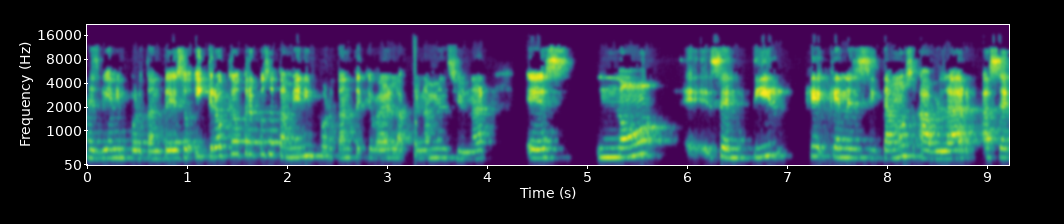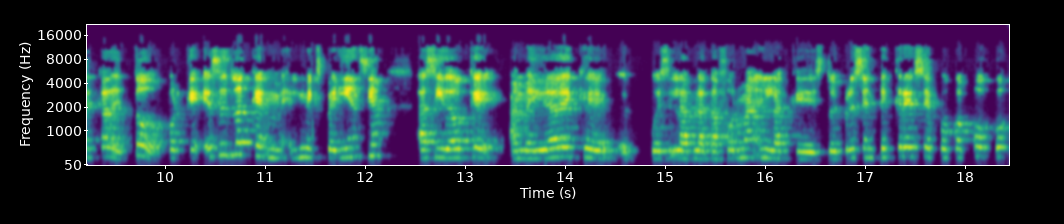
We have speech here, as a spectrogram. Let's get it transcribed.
es bien importante eso. Y creo que otra cosa también importante que vale la pena mencionar es no eh, sentir que, necesitamos hablar acerca de todo, porque esa es la que mi experiencia ha sido que a medida de que pues la plataforma en la que estoy presente crece poco a poco,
